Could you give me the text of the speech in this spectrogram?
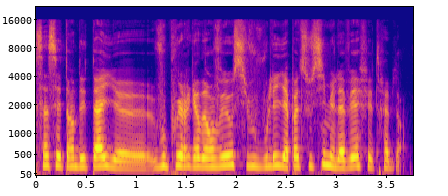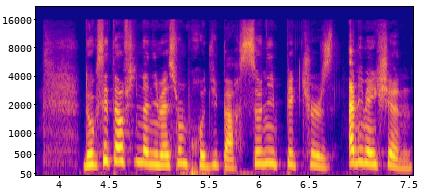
Ça, c'est un détail. euh, vous pouvez regarder en VO si vous voulez, il n'y a pas de souci, mais la VF est très bien. Donc, c'est un film d'animation produit par Sony Pictures Animation,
